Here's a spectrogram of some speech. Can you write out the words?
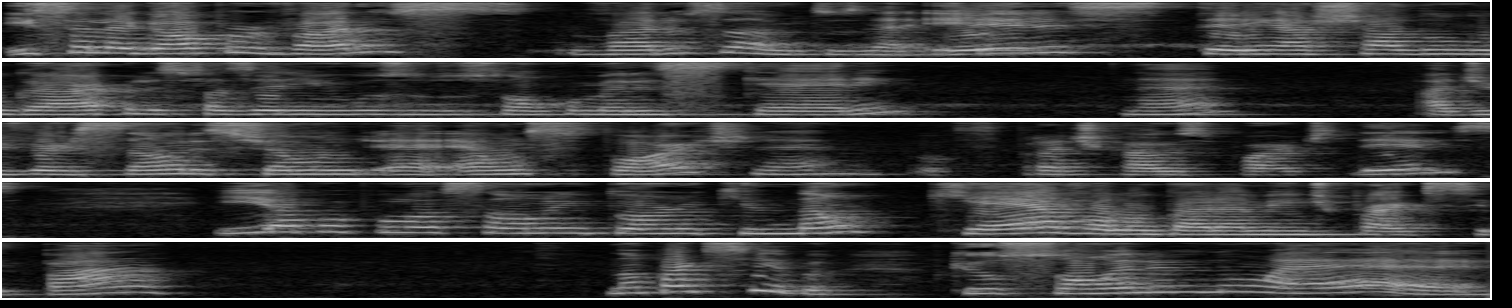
isso é legal por vários, vários âmbitos, né? Eles terem achado um lugar para eles fazerem uso do som como eles querem, né? A diversão, eles chamam, é, é um esporte, né? Praticar o esporte deles. E a população no entorno que não quer voluntariamente participar, não participa. Porque o som, ele não é.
